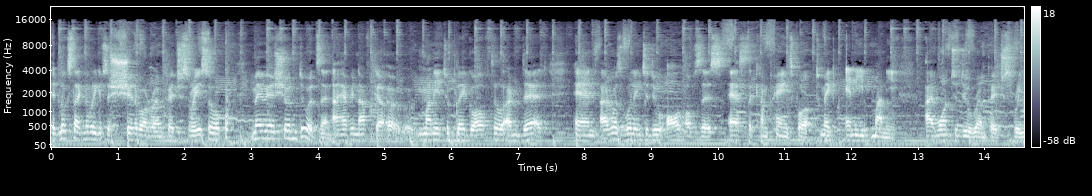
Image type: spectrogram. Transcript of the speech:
it looks like nobody gives a shit about Rampage 3, so maybe I shouldn't do it then. I have enough uh, money to play golf till I'm dead. And I was willing to do all of this as the campaigns for to make any money. I want to do Rampage 3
